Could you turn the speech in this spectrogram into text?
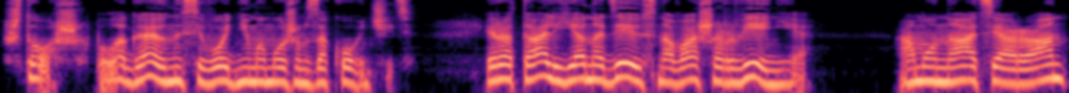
Что ж, полагаю, на сегодня мы можем закончить. Ироталь, я надеюсь на ваше рвение. А Мунати Аран...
